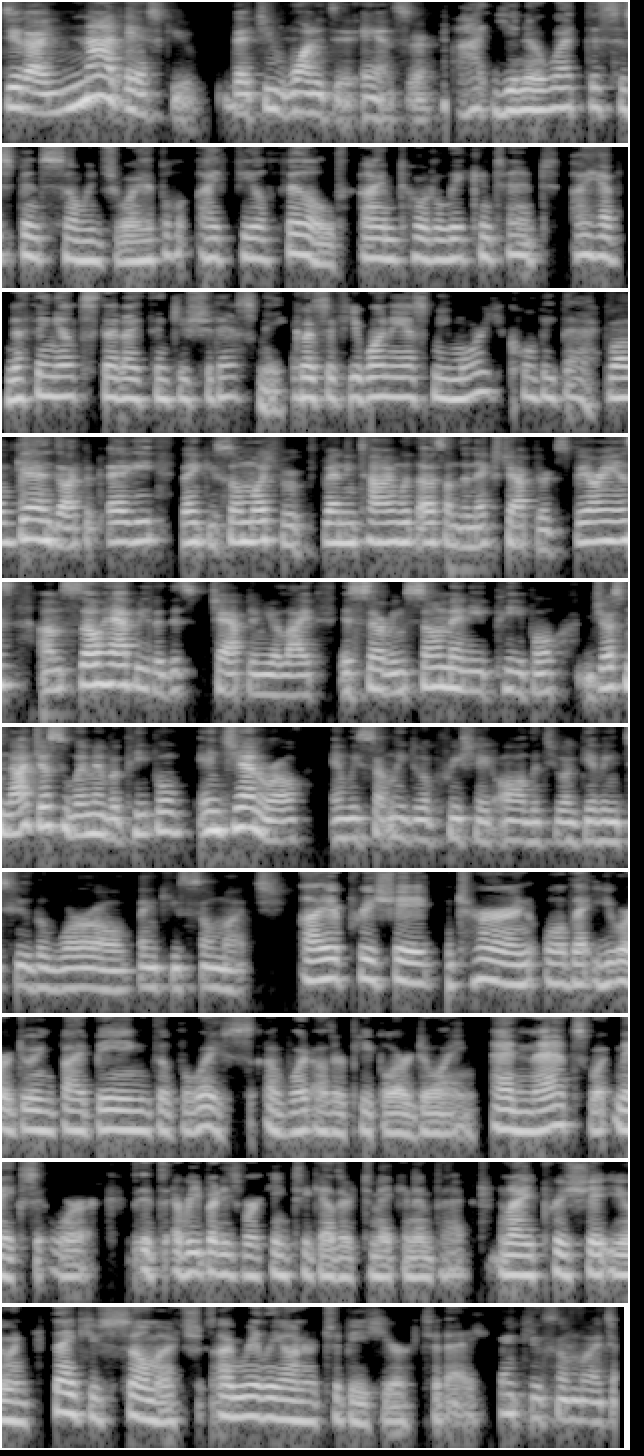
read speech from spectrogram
did I not ask you that you wanted to answer? I, you know what? This has been so enjoyable. I feel filled. I'm totally content. I have nothing else that I think you should ask me. Because if you want to ask me more, you call me back. Well, again, Dr. Peggy, thank you so much for spending time with us on the Next Chapter Experience. I'm so happy that this chapter in your life is serving so many people, just not just women, but people in general. And we certainly do appreciate all that you are giving to the world. Thank you so much. I appreciate in turn all that you are doing by being the voice of what other people are doing. And that's what makes it work. It's everybody's working together to make an impact. And I appreciate you and thank you so much. I'm really honored to be here today. Thank you so much.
